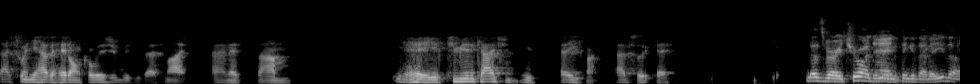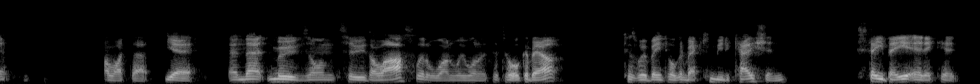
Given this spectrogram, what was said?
That's when you have a head-on collision with your best mate, and it's um, yeah, your communication is key, mate. absolute key. That's very true. I didn't and even think of that either. I like that. Yeah, and that moves on to the last little one we wanted to talk about because we've been talking about communication, CB etiquette,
